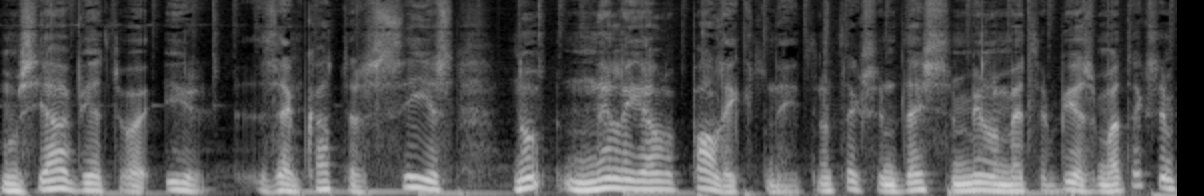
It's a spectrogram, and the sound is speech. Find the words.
mums jāvieto ir zem katras sijas nu, nelielu paliktnīti, nu, teiksim, 10 mm biezumā, teiksim,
